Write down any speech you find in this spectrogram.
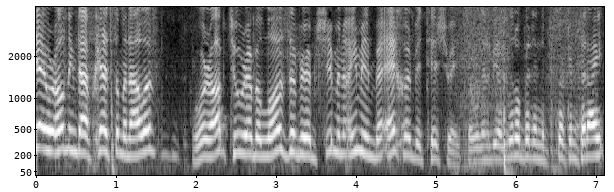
Okay, we're holding Daf Chesam and Aleph. We're up to Rebbe Lozav Reb Shimon Oimin Be'echor B'Tishrei. So we're going to be a little bit in the Psukim tonight.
